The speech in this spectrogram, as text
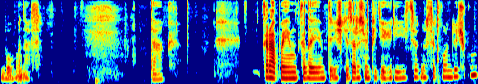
був у нас. Так. Крапаємо клеєм трішки. Зараз він підігріється одну секундочку.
